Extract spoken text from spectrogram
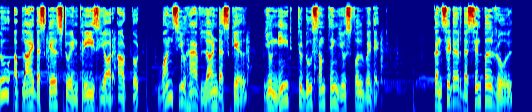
To apply the skills to increase your output, once you have learned a skill, you need to do something useful with it. Consider the simple rule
